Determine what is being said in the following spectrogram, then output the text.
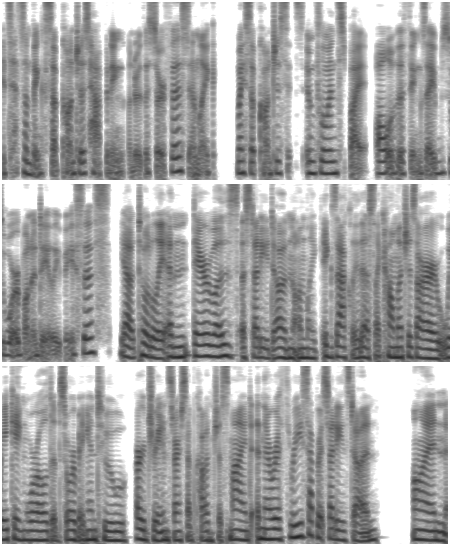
it's something subconscious happening under the surface. And like my subconscious is influenced by all of the things I absorb on a daily basis. Yeah, totally. And there was a study done on like exactly this, like how much is our waking world absorbing into our dreams and our subconscious mind. And there were three separate studies done on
